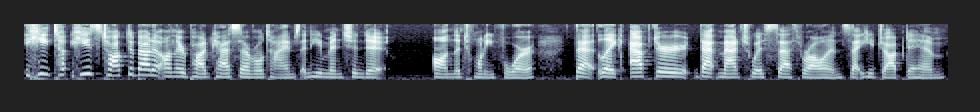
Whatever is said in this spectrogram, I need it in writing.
he t- he's talked about it on their podcast several times, and he mentioned it on the 24 that like after that match with Seth Rollins that he dropped to him,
